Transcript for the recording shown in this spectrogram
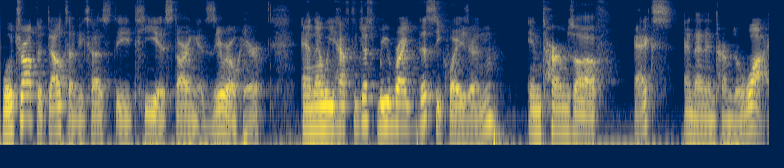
We'll drop the delta because the t is starting at 0 here. And then we have to just rewrite this equation in terms of x and then in terms of y,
